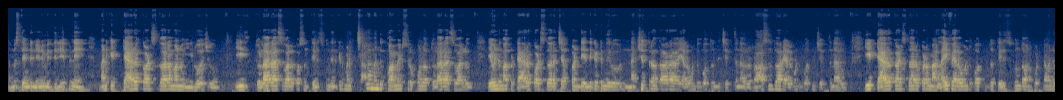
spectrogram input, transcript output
నమస్తే అండి. నేను మీ దిలీప్‌ని. మనకి టారో కార్డ్స్ ద్వారా మనం ఈరోజు ఈ తులారాశి వాళ్ళ కోసం తెలుసుకుంది. ఎందుకంటే మనకి చాలామంది కామెంట్స్ రూపంలో తులారాశి వాళ్ళు ఏమండి మాకు టారో కార్డ్స్ ద్వారా చెప్పండి. ఎందుకంటే మీరు నక్షత్రాల ద్వారా ఎలా ఉండిపోతుంది చెప్తున్నారు. రాసుల ద్వారా ఎలా ఉండిపోతుంది చెప్తున్నారు. ఈ టారో కార్డ్స్ ద్వారా కూడా మా లైఫ్ ఎలా ఉండిపోతుందో తెలుసుకుందాం అనుకుంటున్నామని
